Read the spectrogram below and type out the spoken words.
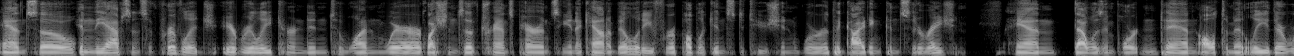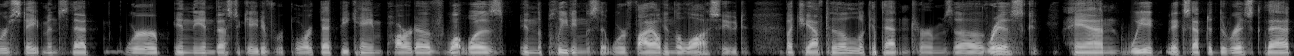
And so in the absence of privilege, it really turned into one where questions of transparency and accountability for a public institution were the guiding consideration and that was important. And ultimately, there were statements that were in the investigative report that became part of what was in the pleadings that were filed in the lawsuit. But you have to look at that in terms of risk. And we accepted the risk that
